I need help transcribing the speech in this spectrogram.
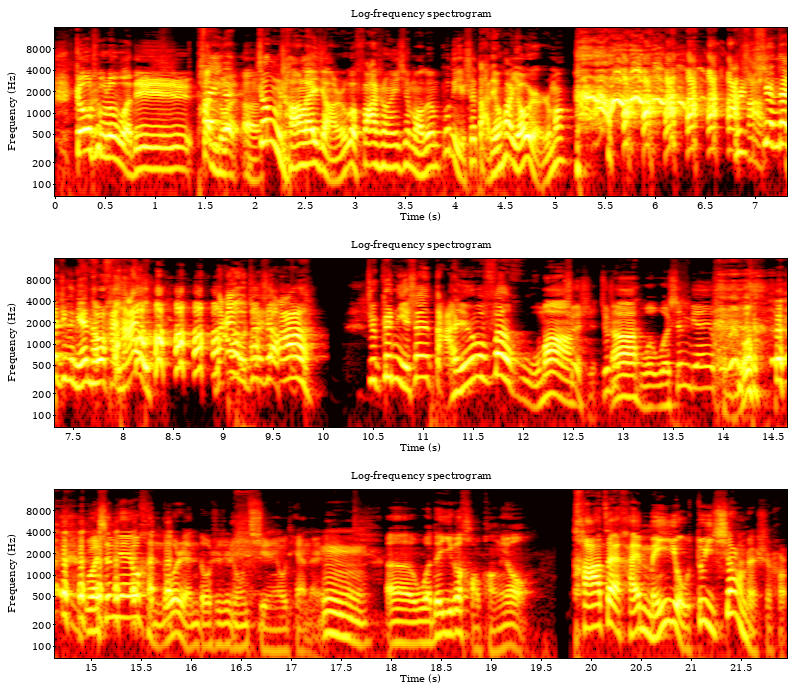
高出了我的判断啊。正常来讲，如果发生一些矛盾，不得是打电话摇人吗？不是，现在这个年头还哪有 哪有就是啊，就跟你上打人不？犯虎吗？确实，就是啊，我我身边有很多，我身边有很多人都是这种杞人忧天的人。嗯呃，我的一个好朋友，他在还没有对象的时候，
